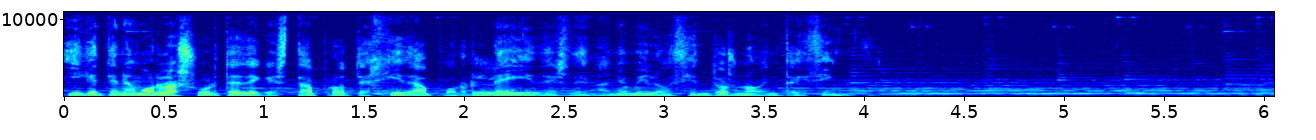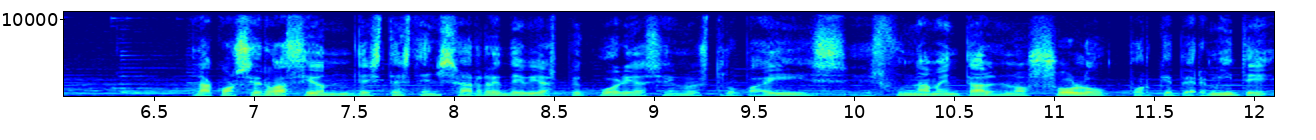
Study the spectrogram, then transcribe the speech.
y que tenemos la suerte de que está protegida por ley desde el año 1995. La conservación de esta extensa red de vías pecuarias en nuestro país es fundamental no solo porque permite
